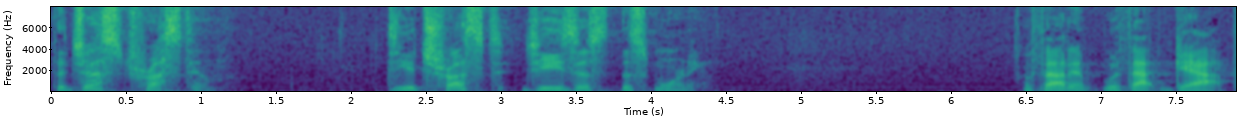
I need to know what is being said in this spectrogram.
To just trust Him. Do you trust Jesus this morning? With that, with that gap,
